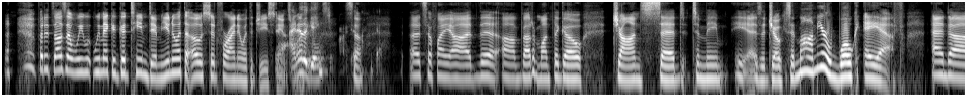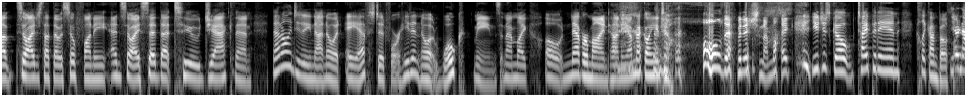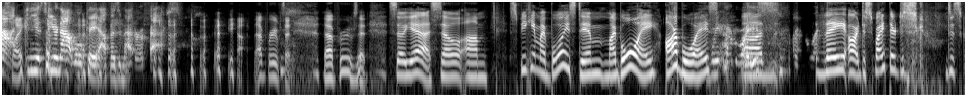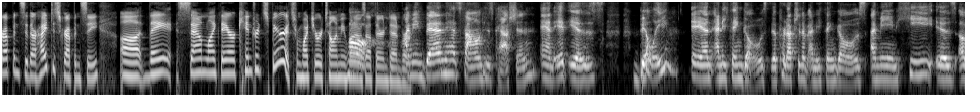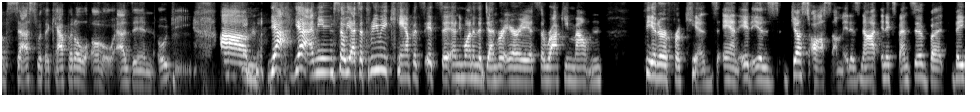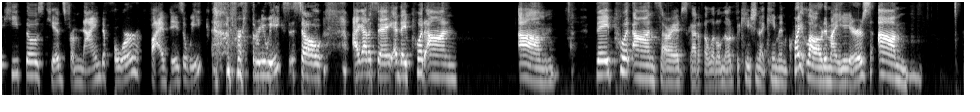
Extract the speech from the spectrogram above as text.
but it's also we we make a good team. Dim, you know what the O stood for. I know what the G yeah, stands I for. know the gangster. part, So- yeah. That's so funny. Uh, the uh, about a month ago, John said to me as a joke, he said, "Mom, you're woke AF," and uh, so I just thought that was so funny, and so I said that to Jack. Then not only did he not know what AF stood for, he didn't know what woke means, and I'm like, "Oh, never mind, honey. I'm not going into a whole definition." I'm like, "You just go type it in, click on both." You're links." not. like You- so you're not woke AF, as a matter of fact. yeah, that proves it. That proves it. So yeah, so um speaking of my boys, Dim, my boy, our boys, We are uh, they are despite their discrepancy, their height discrepancy, uh they sound like they are kindred spirits from what you were telling me when I was Oh, out there in Denver. I mean, Ben has found his passion, and it is Billy and Anything Goes, the production of Anything Goes. I mean, he is obsessed with a capital O, as in OG. Um, yeah, yeah. I mean, so yeah, it's a three week camp. It's it's anyone in the Denver area. It's the Rocky Mountain Theater for kids, and it is just awesome. It is not inexpensive, but they keep those kids from nine to four, five days a week for three weeks. So I gotta say, and they put on um they put on sorry i just got a little notification that came in quite loud in my ears um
